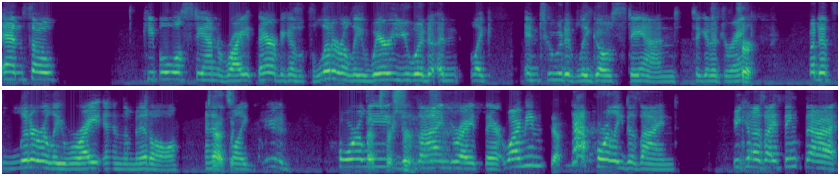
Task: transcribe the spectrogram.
and so people will stand right there because it's literally where you would like intuitively go stand to get a drink, Sure. But it's literally right in the middle, and That's it's a- like, dude, poorly designed right there. Well, I mean, Yep. not poorly designed because I think that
